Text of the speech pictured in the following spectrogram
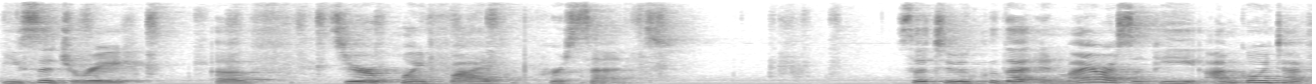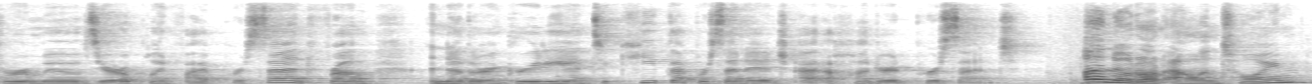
usage rate of 0.5%. So to include that in my recipe, I'm going to have to remove 0.5% from another ingredient to keep that percentage at 100%. A note on allantoin.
